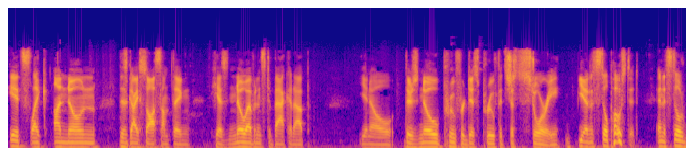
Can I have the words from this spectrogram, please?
it's like unknown. This guy saw something. He has no evidence to back it up you know there's no proof or disproof it's just a story yet it's still posted and it's still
